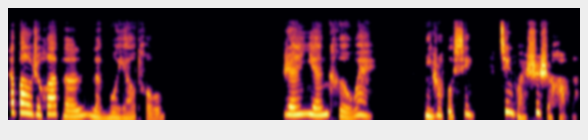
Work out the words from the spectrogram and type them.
他抱着花盆，冷漠摇头：“人言可畏。”你若不信，尽管试试好了。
